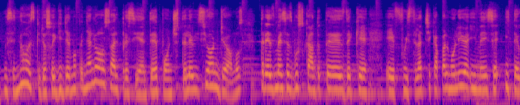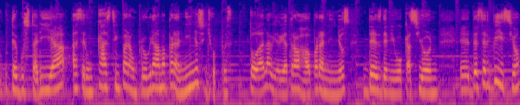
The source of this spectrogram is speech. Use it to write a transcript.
Me dice, no, es que yo soy Guillermo Peñalosa, el presidente de Punch Televisión, llevamos tres meses buscándote desde que eh, fuiste la chica Palmolive y me dice, ¿y te, te gustaría hacer un casting para un programa para niños? Y yo pues toda la vida había trabajado para niños desde mi vocación eh, de servicio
